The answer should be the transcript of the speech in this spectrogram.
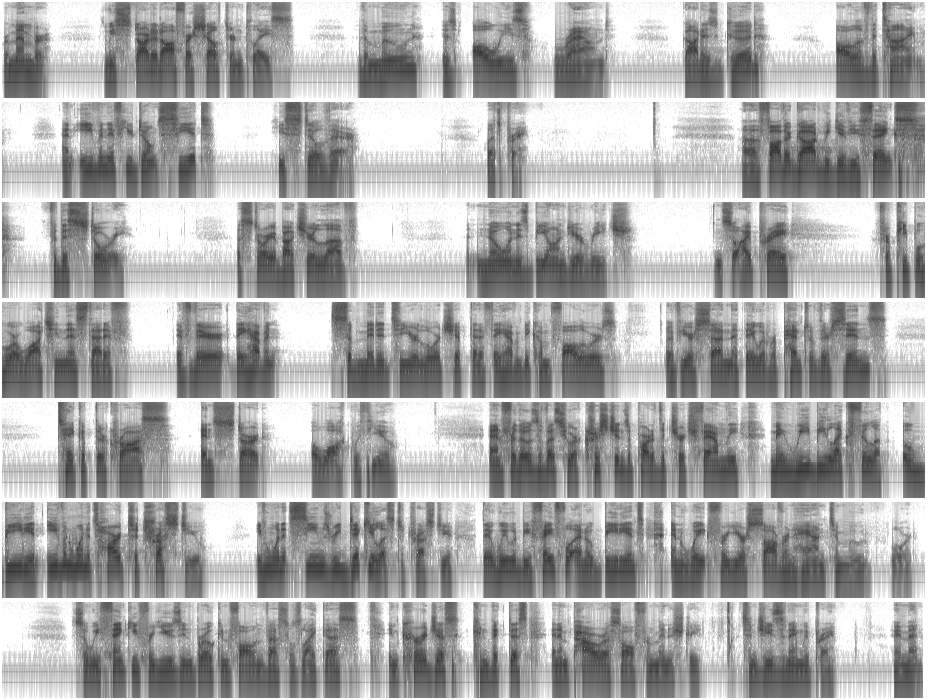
Remember, as we started off our shelter in place. The moon is always round. God is good all of the time. And even if you don't see it, He's still there. Let's pray. Uh, Father God, we give you thanks for this story, a story about your love. No one is beyond your reach. And so I pray for people who are watching this that if if they're they haven't submitted to your lordship, that if they haven't become followers of your son, that they would repent of their sins, take up their cross, and start a walk with you. And for those of us who are Christians, a part of the church family, may we be like Philip, obedient, even when it's hard to trust you, even when it seems ridiculous to trust you, that we would be faithful and obedient and wait for your sovereign hand to move, Lord. So we thank you for using broken, fallen vessels like us. Encourage us, convict us, and empower us all for ministry. It's in Jesus' name we pray. Amen.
